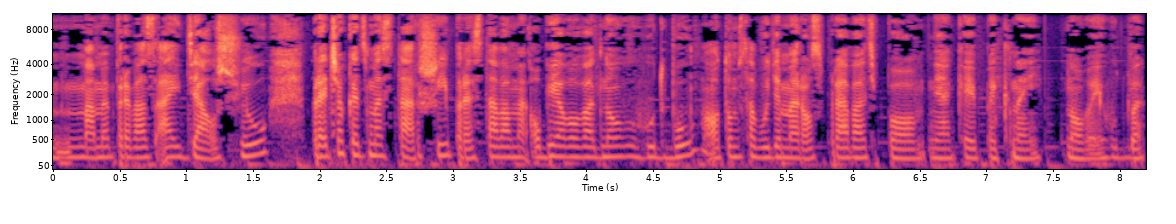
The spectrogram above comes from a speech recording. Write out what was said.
máme pre vás aj ďalšiu. Prečo keď sme starší, prestávame objavovať novú hudbu? O tom sa budeme rozprávať po nejakej peknej novej hudbe.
